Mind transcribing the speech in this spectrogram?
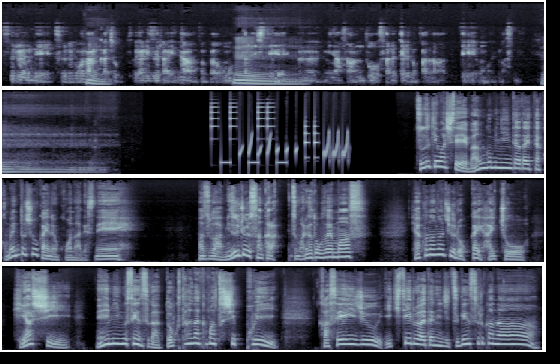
するんで、それもなんかちょっとやりづらいなとか思ったりして、うんうん皆さんどうされてるのかなって思いますね。うーん。続きまして、番組にいただいたコメント紹介のコーナーですね。まずは、水流さんから、いつもありがとうございます。176回拝聴ヒヤッシー、ネーミングセンスがドクター中松氏っぽい。火星移住、生きている間に実現するかな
